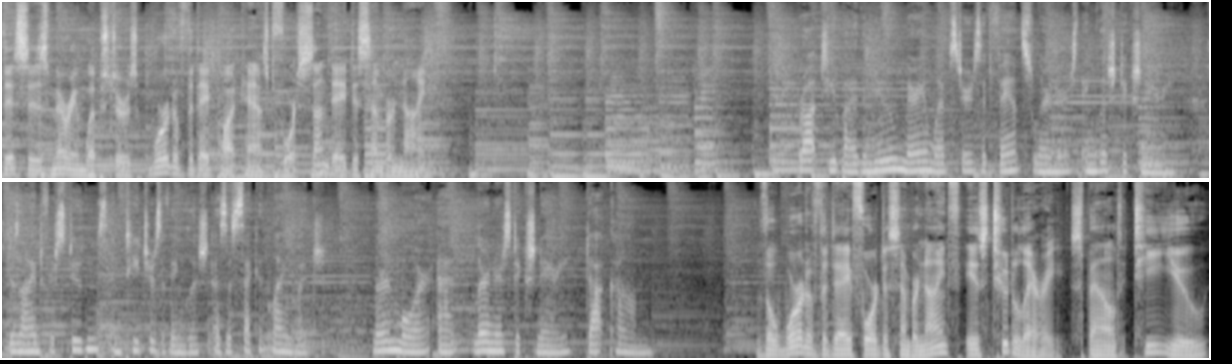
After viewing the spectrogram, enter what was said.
This is Merriam-Webster's Word of the Day podcast for Sunday, December 9th. Brought to you by the new Merriam-Webster's Advanced Learners English Dictionary, designed for students and teachers of English as a second language. Learn more at learnersdictionary.com. The word of the day for December 9th is tutelary, spelled T U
